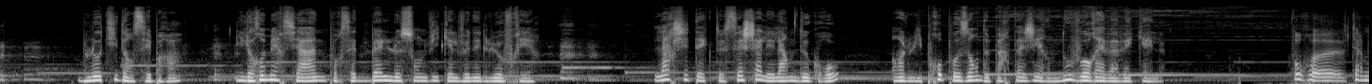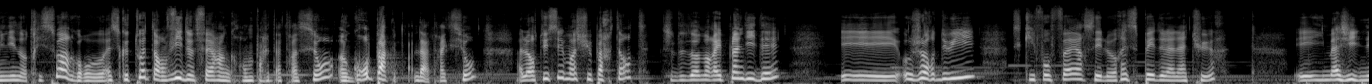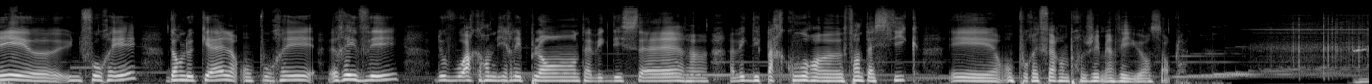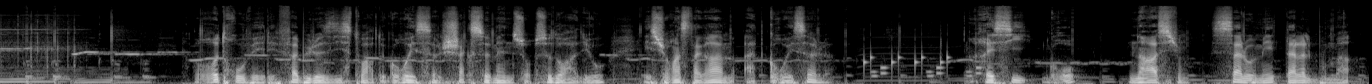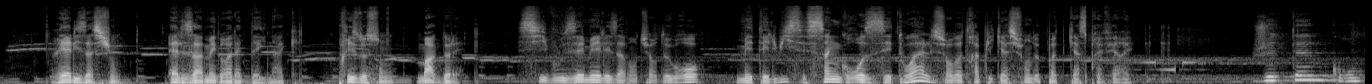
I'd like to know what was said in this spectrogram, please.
Blotti dans ses bras, il remercia Anne pour cette belle leçon de vie qu'elle venait de lui offrir. L'architecte sécha les larmes de Gros en lui proposant de partager un nouveau rêve avec elle. Pour euh, terminer notre histoire, gros, est-ce que toi, tu as envie de faire un grand parc d'attractions, un gros parc d'attractions? Alors, tu sais, moi, je suis partante. Je te donnerai plein d'idées. Et aujourd'hui, ce qu'il faut faire, c'est le respect de la nature et imaginer euh, une forêt dans laquelle on pourrait rêver de voir grandir les plantes avec des serres, hein, avec des parcours euh, fantastiques et on pourrait faire un projet merveilleux ensemble. Retrouvez les fabuleuses histoires de Gros et Seul chaque semaine sur Pseudo Radio et sur Instagram at Gros et Seul. Récit Gros, narration Salomé Talalbouma, réalisation Elsa Maigrenette Daynac, prise de son Marc Delay. Si vous aimez les aventures de Gros, mettez-lui ces 5 grosses étoiles sur votre application de podcast préférée. Je t'aime, gros.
